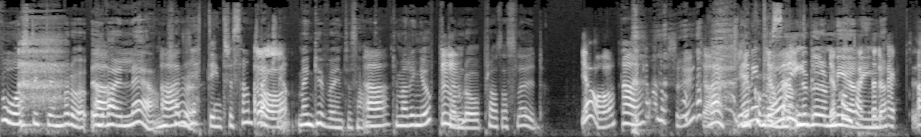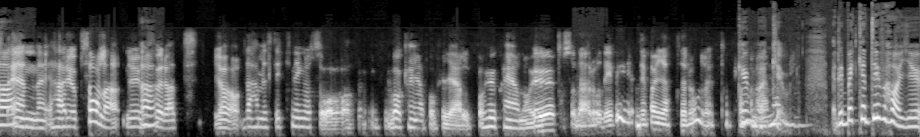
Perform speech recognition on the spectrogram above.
två stycken, vadå, i ja. varje län? Ja, det är jätteintressant ja. verkligen. Men gud vad intressant. Ja. Kan man ringa upp mm. dem då och prata slöjd? Ja, ja, det kan man absolut göra. Verkligen nu intressant. Jag, nu blir de jag kontaktade faktiskt en här i Uppsala nu för att ja, det här med stickning och så, vad kan jag få för hjälp och hur kan jag nå ut och sådär. Och det, det var jätteroligt. Gud vad kul. Rebecka, du har ju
